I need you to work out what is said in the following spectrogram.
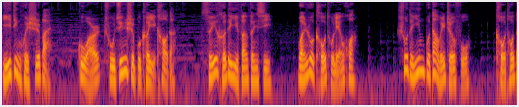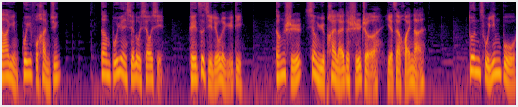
一定会失败。故而楚军是不可以靠的。随和的一番分析，宛若口吐莲花。说的英布大为折服，口头答应归附汉军，但不愿泄露消息，给自己留了余地。当时项羽派来的使者也在淮南，敦促英布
